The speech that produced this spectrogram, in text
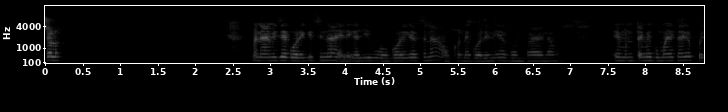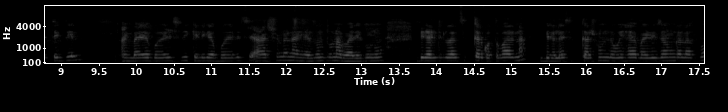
চলো। মানে আমি যে গড়ে গেছি না এলাকা লিউ ও গড়ে গেছে না ওখানে গড়ে নিয়ে ঘুম পাড়ালাম। এমন টাইমে ঘুমাই থাকে প্রত্যেক দিন। আমি বাইরে বয়ে রেছি কেলিকা বয়ে রেছি আর আসলে না হের যন্ত্রণা বাইরে কোনো বিড়াল টিড়াল চিৎকার করতে পারে না। বিড়ালের চিৎকার শুনলে ওই হ্যাঁ বাইরে যাওয়ান গা লাগবো।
